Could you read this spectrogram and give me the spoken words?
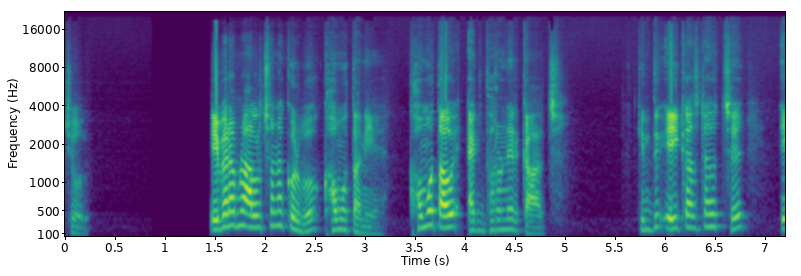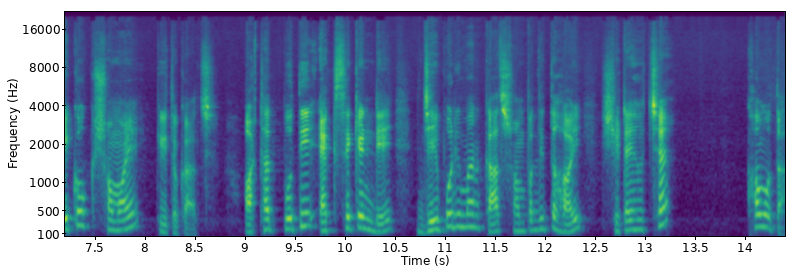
জুল। এবার আমরা আলোচনা করব ক্ষমতা নিয়ে। ক্ষমতাও এক ধরনের কাজ। কিন্তু এই কাজটা হচ্ছে একক সময়ে কৃত কাজ অর্থাৎ প্রতি এক সেকেন্ডে যে পরিমাণ কাজ সম্পাদিত হয়, সেটাই হচ্ছে ক্ষমতা।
